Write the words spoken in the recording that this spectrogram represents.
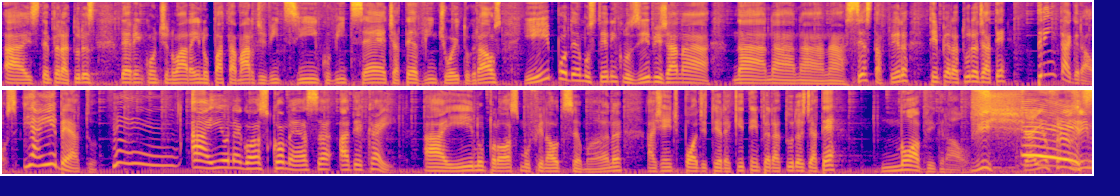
As temperaturas devem continuar aí no patamar de 25, 27 até 28 graus. E podemos ter, inclusive, já na, na, na, na- na sexta-feira, temperatura de até 30 graus. E aí, Beto? Hum, aí o negócio começa a decair. Aí, no próximo final de semana, a gente pode ter aqui temperaturas de até 9 graus. Vixe, aí o friozinho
